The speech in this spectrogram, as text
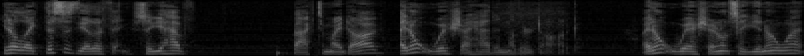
you know, like this is the other thing. So you have back to my dog. I don't wish I had another dog. I don't wish. I don't say, you know what,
